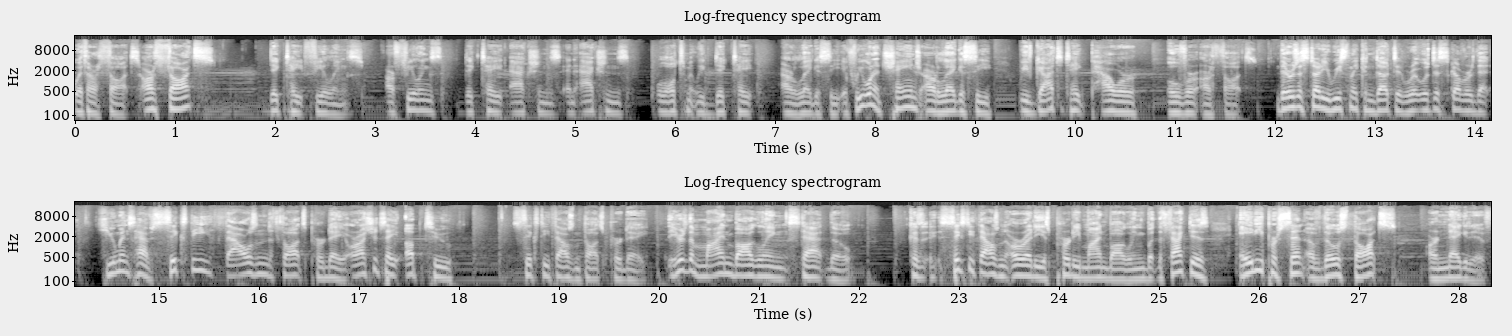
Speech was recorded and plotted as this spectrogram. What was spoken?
with our thoughts. Our thoughts dictate feelings. Our feelings dictate actions, and actions will ultimately dictate our legacy. If we want to change our legacy, we've got to take power over our thoughts. There was a study recently conducted where it was discovered that humans have 60,000 thoughts per day, or I should say up to 60,000 thoughts per day. Here's the mind boggling stat though because 60,000 already is pretty mind boggling. But the fact is, 80% of those thoughts are negative,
